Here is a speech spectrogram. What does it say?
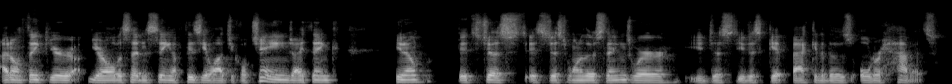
I don't think you're you're all of a sudden seeing a physiological change. I think, you know, it's just it's just one of those things where you just you just get back into those older habits.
